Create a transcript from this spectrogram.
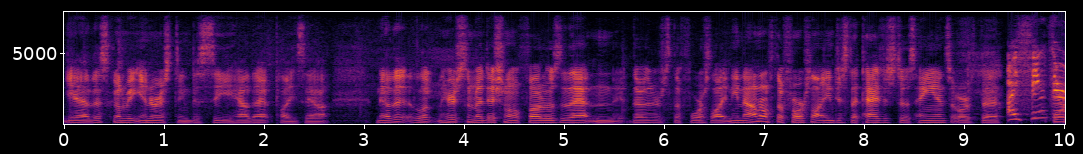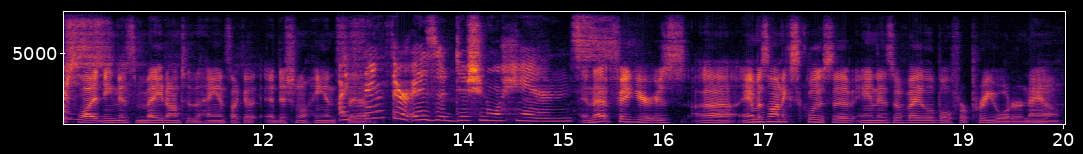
Yeah, that's going to be interesting to see how that plays out. Now, that, look, here's some additional photos of that, and there's the Force Lightning. I don't know if the Force Lightning just attaches to his hands, or if the I think Force there's Lightning is made onto the hands like an additional hand I think there is additional hands. And that figure is uh, Amazon exclusive and is available for pre-order now.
